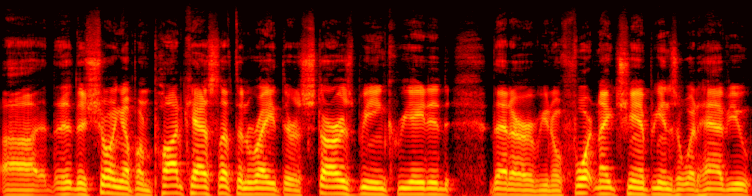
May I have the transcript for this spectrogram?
Uh, they're showing up on podcasts left and right. There are stars being created that are, you know, Fortnite champions or what have you.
